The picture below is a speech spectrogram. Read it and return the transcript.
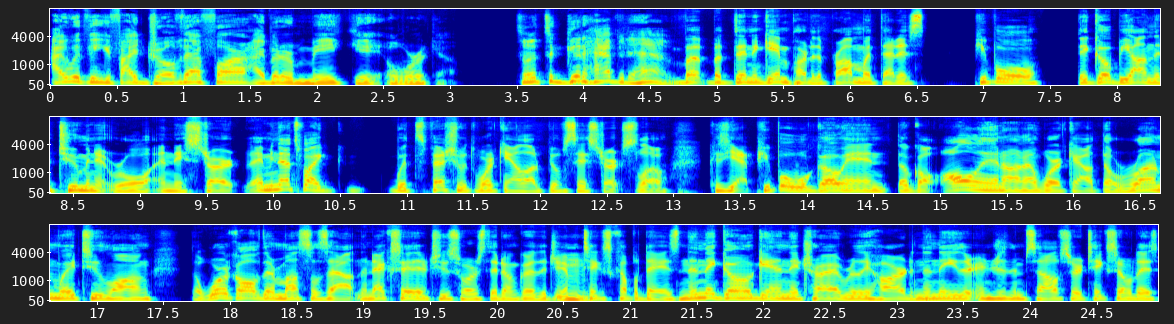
I would think if I drove that far, I better make it a workout. So it's a good habit to have. But but then again, part of the problem with that is people they go beyond the two minute rule and they start. I mean, that's why with especially with working out, a lot of people say start slow because yeah, people will go in, they'll go all in on a workout, they'll run way too long, they'll work all of their muscles out, and the next day they're too sore, so they don't go to the gym. Mm. It takes a couple days, and then they go again and they try really hard, and then they either injure themselves or it takes several days,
